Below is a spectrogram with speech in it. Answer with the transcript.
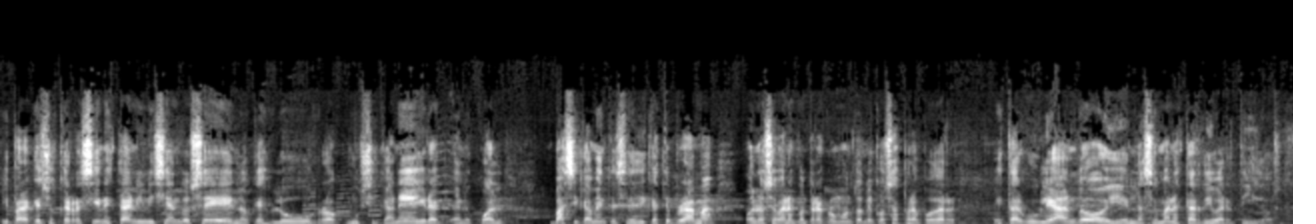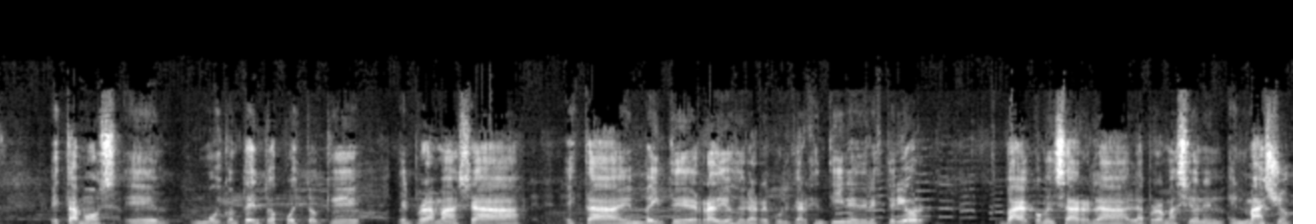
Y para aquellos que recién están iniciándose en lo que es blues, rock, música negra, a lo cual básicamente se dedica este programa, bueno, se van a encontrar con un montón de cosas para poder estar googleando y en la semana estar divertidos. Estamos eh, muy contentos puesto que el programa ya está en 20 radios de la República Argentina y del exterior. Va a comenzar la, programación en mayo,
